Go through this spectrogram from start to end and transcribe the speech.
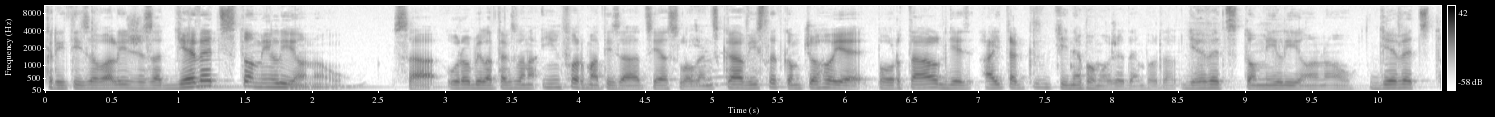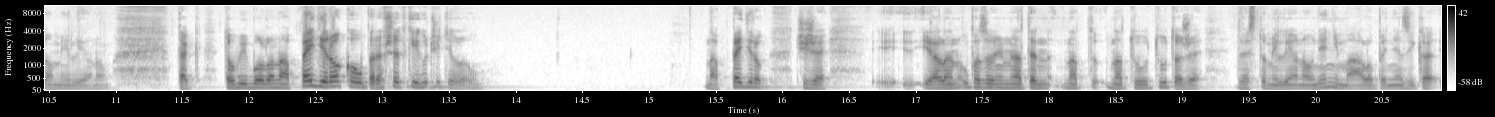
kritizovali, že za 900 miliónov sa urobila tzv. informatizácia Slovenska, výsledkom čoho je portál, kde aj tak ti nepomôže ten portál. 900 miliónov. 900 miliónov. Tak to by bolo na 5 rokov pre všetkých učiteľov. Na 5 rokov. Čiže ja len upozorním na, ten, na, tú, na tú, túto, že 200 miliónov není málo peňazí, 1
